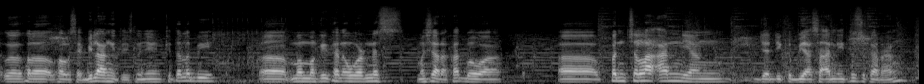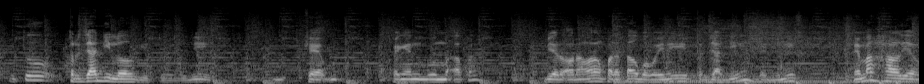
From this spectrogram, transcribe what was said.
kalau kalau saya bilang itu istilahnya kita lebih eh, membangkitkan awareness masyarakat bahwa eh, pencelaan yang jadi kebiasaan itu sekarang itu terjadi loh gitu. Jadi kayak pengen apa biar orang-orang pada tahu bahwa ini terjadi dan ini memang hal yang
